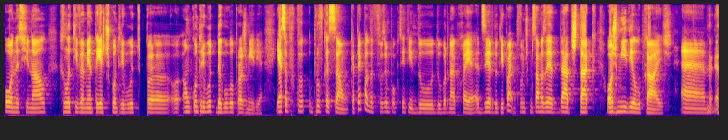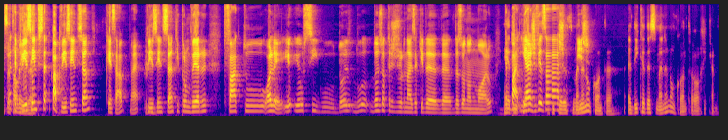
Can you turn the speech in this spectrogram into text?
ou nacional relativamente a estes contributos, a um contributo da Google para os mídia. E essa provo- provocação, que até pode fazer um pouco de sentido do, do Bernardo Correia, a dizer do tipo, ah, vamos começar mas é dar destaque aos mídia locais. Ah, Essa até tá podia ser pá, podia ser interessante, quem sabe, não é? Podia ser interessante e promover, de facto, olha, eu, eu sigo dois, dois ou três jornais aqui da, da, da zona onde moro, É Epá, e às vezes A acho da semana diz- não conta. A dica da semana não conta, ó Ricardo.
